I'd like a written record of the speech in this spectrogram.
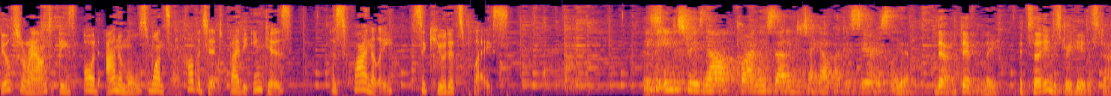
built around these odd animals once coveted by the Incas has finally secured its place. I think the industry is now finally starting to take alpacas seriously. Yeah, yeah definitely. It's an industry here to stay.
